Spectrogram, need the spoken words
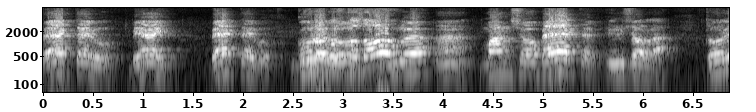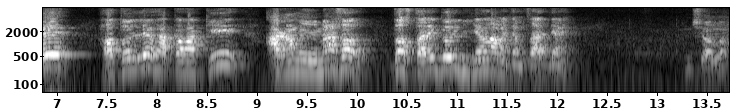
ব্যাগ তাইবো বেআই ব্যাগ তাইবো। গরু গোস্ত তো? হ্যাঁ। মাংস ব্যাগ তাইব। ইনশাল্লাহ। তাহলে হতলে ফাঁকা ফাঁকি আগামী মাসর দশ তারিখ করে বিজ্ঞান নামাইতাম সাত যায় ইনশাআল্লাহ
